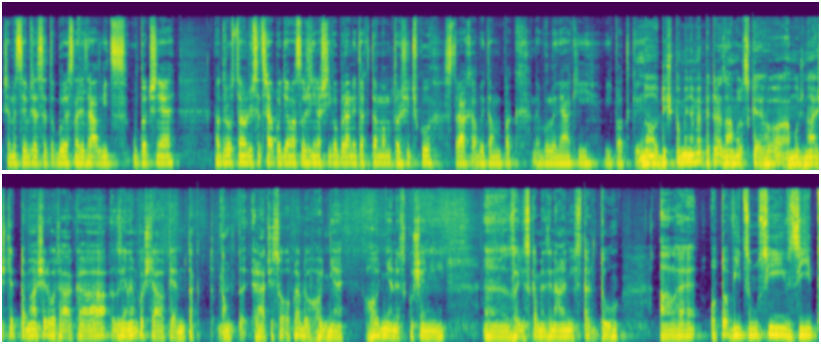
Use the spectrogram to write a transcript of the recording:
že myslím, že se to bude snažit hrát víc útočně. Na druhou stranu, když se třeba podívám na složení naší obrany, tak tam mám trošičku strach, aby tam pak nebyly nějaký výpadky. No, když pomineme Petra Zámorského a možná ještě Tomáše Dvořáka s Janem Košťálkem, tak tam hráči jsou opravdu hodně, hodně neskušení eh, z hlediska mezinárodních startů, ale o to víc musí vzít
